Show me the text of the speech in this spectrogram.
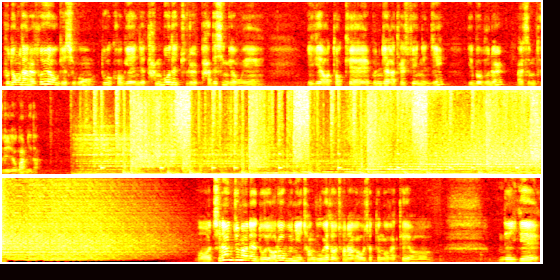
부동산을 소유하고 계시고 또 거기에 이제 담보대출을 받으신 경우에 이게 어떻게 문제가 될 수 있는지 이 부분을 말씀드리려고 합니다. 어, 지난 주만 해도 여러분이 전국에서 전화가 오셨던 것 같아요. 근데 이게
